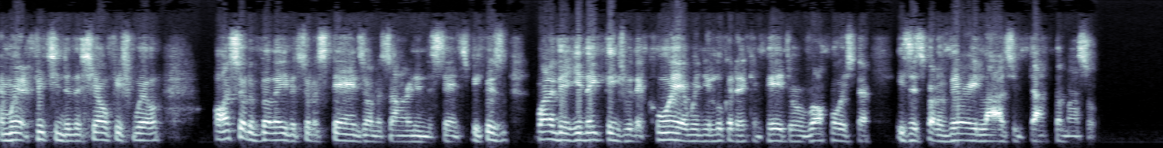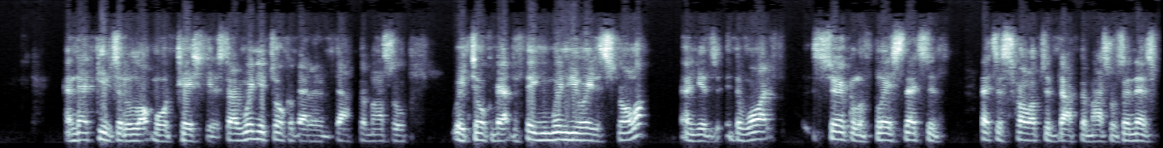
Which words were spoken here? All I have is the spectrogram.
and where it fits into the shellfish world. I sort of believe it sort of stands on its own in the sense because one of the unique things with Akoya when you look at it compared to a rock oyster is it's got a very large abductor muscle. And that gives it a lot more texture. So when you talk about an abductor muscle, we talk about the thing when you eat a scallop and you, the white circle of flesh, that's a that's a scallop's abductor muscles. And that's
